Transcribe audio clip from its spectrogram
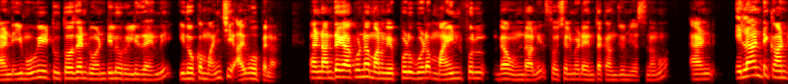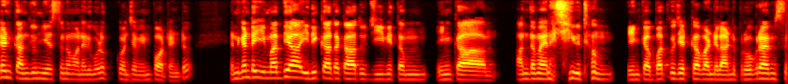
అండ్ ఈ మూవీ టూ థౌజండ్ ట్వంటీలో రిలీజ్ అయింది. ఇది ఒక మంచి ఐ ఓపెనర్ అండ్ అంతేకాకుండా మనం ఎప్పుడు కూడా మైండ్ఫుల్గా ఉండాలి. సోషల్ మీడియా ఎంత కన్జ్యూమ్ చేస్తున్నాము. అండ్ ఎలాంటి కాంటెంట్ కన్జ్యూమ్ చేస్తున్నాం అనేది కూడా కొంచెం ఇంపార్టెంట్ ఎందుకంటే ఈ మధ్య ఇది కథ కాదు జీవితం ఇంకా అందమైన జీవితం ఇంకా బతుకు జట్కా బండి లాంటి ప్రోగ్రామ్స్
